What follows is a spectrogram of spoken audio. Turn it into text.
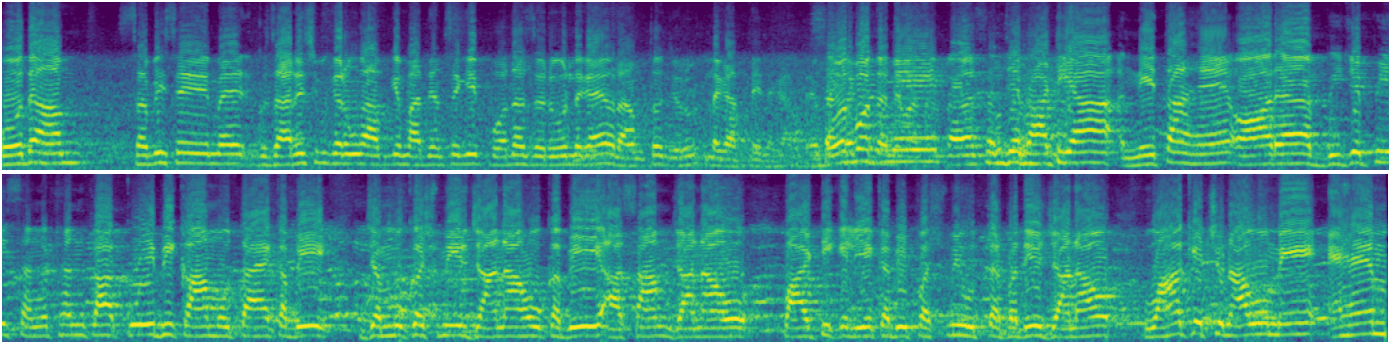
पौधा हम सभी से मैं गुजारिश भी करूँगा आपके माध्यम से कि पौधा ज़रूर लगाए और हम तो ज़रूर लगाते ही लगाते हैं। बहुत बहुत धन्यवाद। संजय भाटिया नेता हैं और बीजेपी संगठन का कोई भी काम होता है कभी जम्मू कश्मीर जाना हो कभी आसाम जाना हो पार्टी के लिए कभी पश्चिमी उत्तर प्रदेश जाना हो वहाँ के चुनावों में अहम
